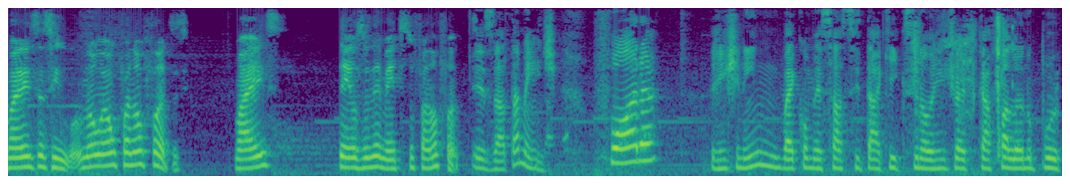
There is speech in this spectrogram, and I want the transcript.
Mas, assim, não é um Final Fantasy. Mas tem os elementos do Final Fantasy. Exatamente. Fora, a gente nem vai começar a citar aqui, que senão a gente vai ficar falando por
